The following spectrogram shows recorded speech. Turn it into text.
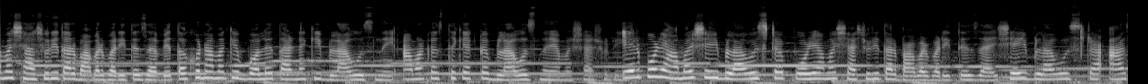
আমার শাশুড়ি তার বাবার বাড়িতে যাবে। তখন আমাকে বলে, তার নাকি ব্লাউজ নেই। আমার কাছ থেকে একটা ব্লাউজ নেই আমার শাশুড়ি। এরপরে আমার সেই ব্লাউজটা পরে আমার শাশুড়ি তার বাবার বাড়িতে যায়। সেই ব্লাউজটা আজ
